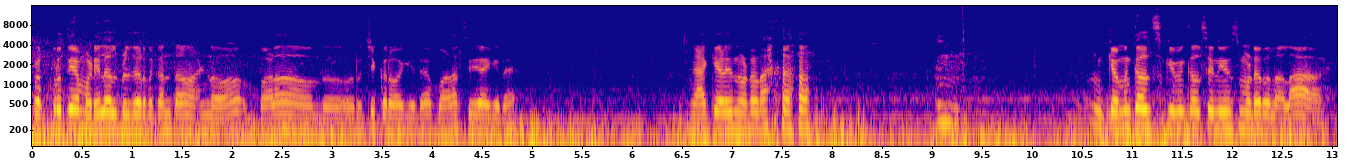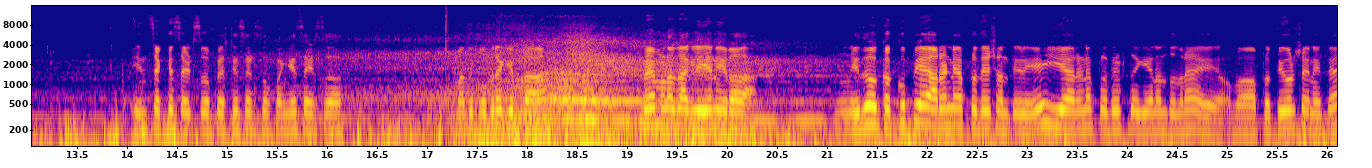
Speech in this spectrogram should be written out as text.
ಪ್ರಕೃತಿಯ ಮಡಿಲಲ್ಲಿ ಬೆಳೆದಿರ್ತಕ್ಕಂಥ ಹಣ್ಣು ಭಾಳ ಒಂದು ರುಚಿಕರವಾಗಿದೆ ಭಾಳ ಸಿಹಿಯಾಗಿದೆ. ಯಾಕೆ ಹೇಳಿ ನೋಡೋಣ? ಕೆಮಿಕಲ್ಸ್ ಕೆಮಿಕಲ್ಸ್ ಏನು ಯೂಸ್ ಮಾಡಿರಲ್ಲ ಇನ್ಸೆಕ್ಟಿಸೈಡ್ಸು ಪೆಸ್ಟಿಸೈಡ್ಸು ಫಂಗಿಸೈಡ್ಸು ಮತ್ತು ಗೊಬ್ಬರ ಗಿಬ್ಬರ ಸ್ಪ್ರೇ ಮಾಡೋದಾಗಲಿ ಏನು ಇರೋಲ್ಲ. ಇದು ಕಕ್ಕುಪ್ಪಿ ಅರಣ್ಯ ಪ್ರದೇಶ ಅಂತೇಳಿ. ಈ ಅರಣ್ಯ ಪ್ರದೇಶದಾಗ ಏನಂತಂದ್ರೆ ಪ್ರತಿ ವರ್ಷ ಏನೈತೆ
